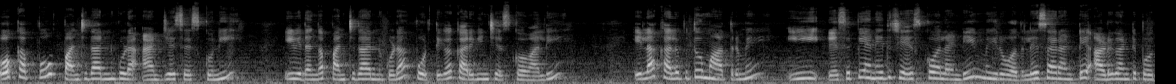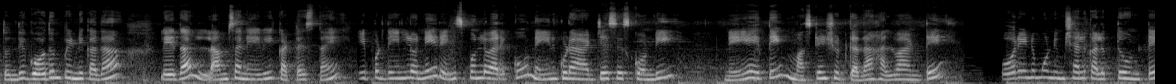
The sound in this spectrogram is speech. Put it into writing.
ఓ కప్పు పంచదారను కూడా యాడ్ చేసేసుకొని ఈ విధంగా పంచదారను కూడా పూర్తిగా కరిగించేసుకోవాలి. ఇలా కలుపుతూ మాత్రమే ఈ రెసిపీ అనేది చేసుకోవాలండి. మీరు వదిలేశారంటే అడుగంటిపోతుంది. గోధుమ పిండి కదా? లేదా లమ్స్ అనేవి కట్టేస్తాయి. ఇప్పుడు దీనిలోనే రెండు స్పూన్ల వరకు నెయ్యిని కూడా యాడ్ చేసేసుకోండి. నెయ్యి అయితే మస్ట్ అండ్ షుడ్ కదా హల్వా అంటే? ఓ రెండు మూడు నిమిషాలు కలుపుతూ ఉంటే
